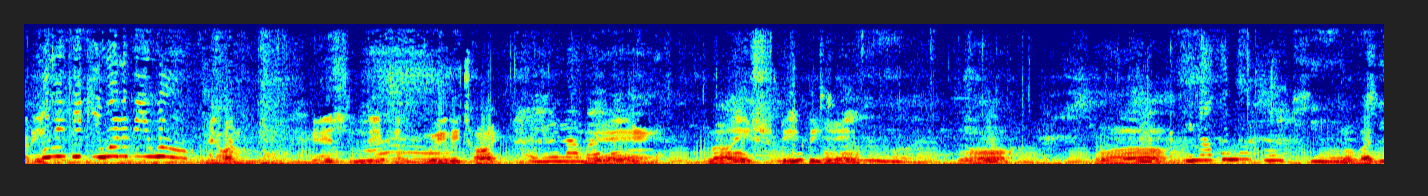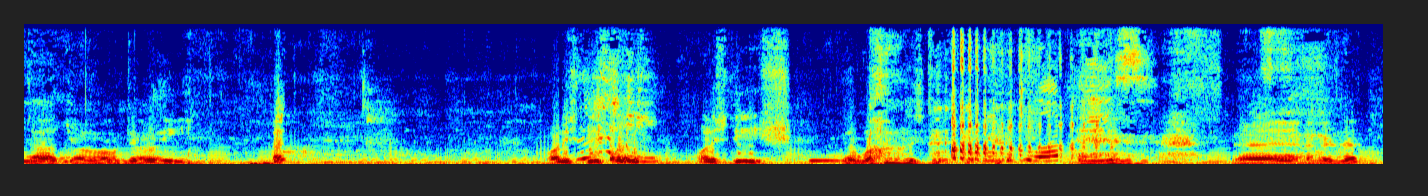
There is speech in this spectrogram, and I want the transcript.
Let me pick you one of you up. this one. He's sleeping really tight. Are you in that mud? Hey, nice sleeping, eh? No. Wow. I'm not gonna hurt you. Look at that, you're all dirty. Hey. What is this? What is this? Your balls. Pick you up, please. Eh, look at that.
